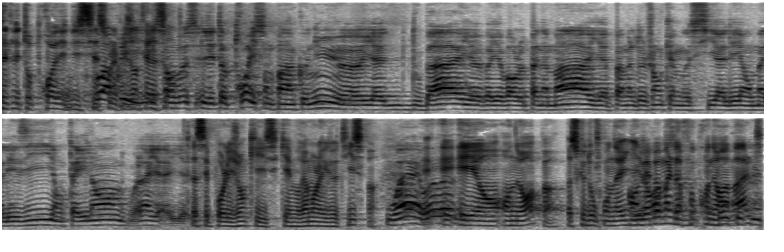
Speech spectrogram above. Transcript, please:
peut-être les top 3 des Bon, destinations les plus intéressantes. sont- les top 3, ils sont pas inconnus. Euh, Il y a Dubaï, il va y avoir le Panama, il y a pas mal de gens qui aiment aussi aller en Malaisie, en Thaïlande. Voilà, il y a- il y a- Ça, c'est pour les gens qui, qui aiment vraiment l'exotisme. Ouais, ouais, Et- ouais. Et, et en, en Europe, parce que donc on a, il y avait pas mal d'infopreneurs à Malte,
